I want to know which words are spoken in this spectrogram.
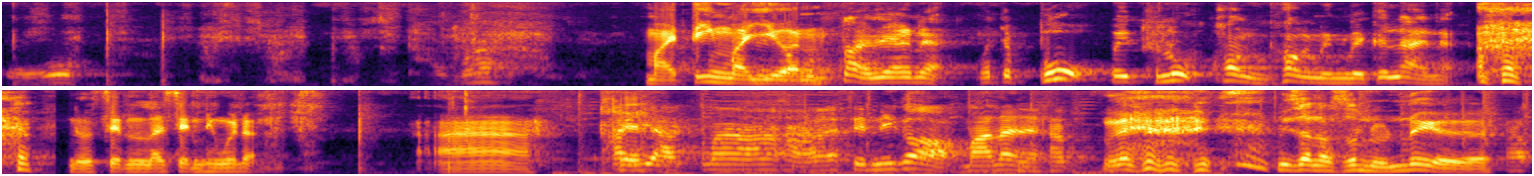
โอ้โหเก่ามากหมายติ้งมาเยือน ถ้าผมต่อยแรงเนี่ย มันจะปุ๊ไปทะลุห้องห้องหนึ่งเลยก็ได้เนี่ยเดี๋ยวเซ็นลายเซ็นทิ้งไว้ด้วยอ่า ใครอยากมาหาลายเซ็นนี้ก็มาได้นะครับ มีสนับสนุนด้วยเหรอครับ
